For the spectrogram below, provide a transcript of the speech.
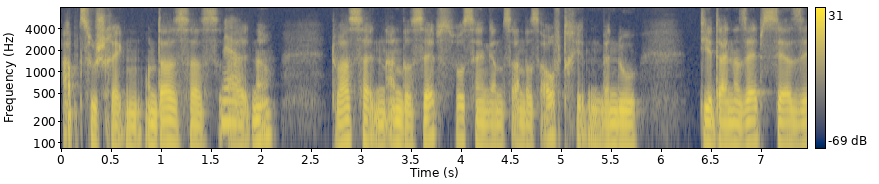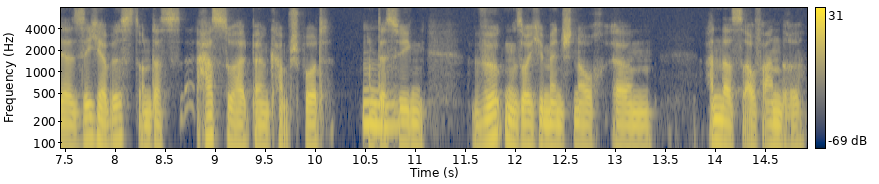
abzuschrecken. Und das ist das ja. halt, ne? Du hast halt ein anderes Selbstbewusstsein, ein ganz anderes Auftreten, wenn du dir deiner selbst sehr, sehr sicher bist. Und das hast du halt beim Kampfsport. Mhm. Und deswegen wirken solche Menschen auch ähm, anders auf andere.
